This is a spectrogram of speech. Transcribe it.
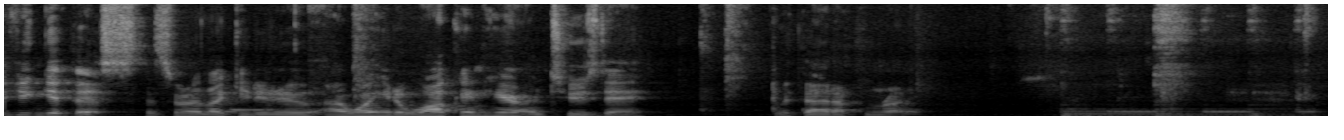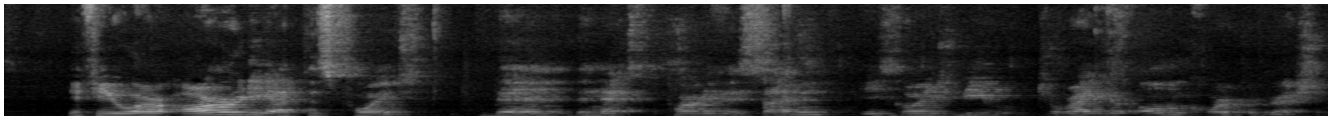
if you can get this. That's what I'd like you to do. I want you to walk in here on Tuesday with that up and running. If you are already at this point, then the next part of the assignment is going to be to write your own chord progression.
